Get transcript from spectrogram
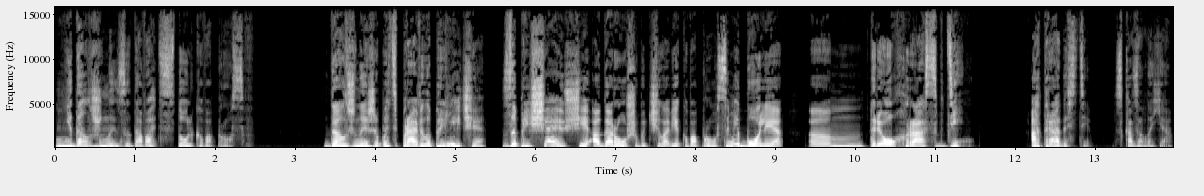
не должны задавать столько вопросов?» Должны же быть правила приличия, запрещающие огорошивать человека вопросами более эм, трех раз в день. «От радости», — сказала я.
